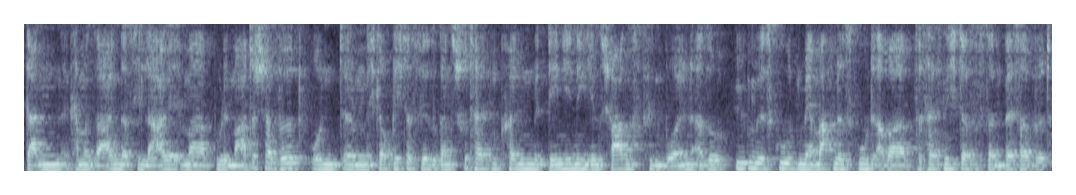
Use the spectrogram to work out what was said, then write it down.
dann kann man sagen, dass die Lage immer problematischer wird. Und ähm, ich glaube nicht, dass wir so ganz Schritt halten können mit denjenigen, die uns Schaden zufügen wollen. Also üben ist gut, mehr machen ist gut, aber das heißt nicht, dass es dann besser wird.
